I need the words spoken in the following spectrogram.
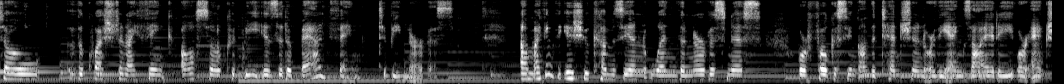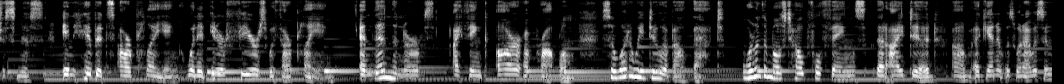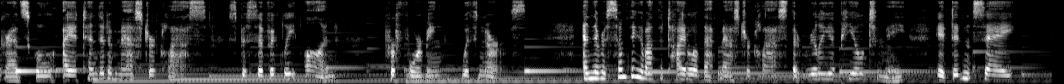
So, the question I think also could be is it a bad thing to be nervous? Um, I think the issue comes in when the nervousness or focusing on the tension or the anxiety or anxiousness inhibits our playing, when it interferes with our playing. And then the nerves, I think, are a problem. So, what do we do about that? One of the most helpful things that I did, um, again, it was when I was in grad school, I attended a master class specifically on performing with nerves. And there was something about the title of that master class that really appealed to me. It didn't say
